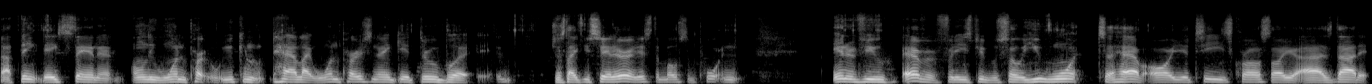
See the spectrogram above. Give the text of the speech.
I think they saying that only one per you can have like one person that get through, but just like you said earlier, it's the most important interview ever for these people. So you want to have all your T's crossed, all your I's dotted,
